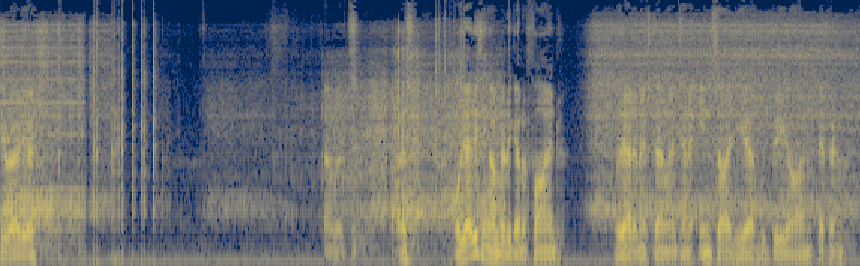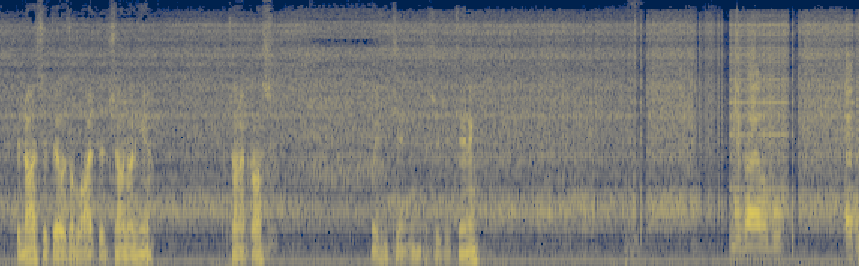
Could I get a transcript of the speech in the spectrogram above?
your radio. That's, well, the only thing I'm really going to find without an external antenna inside here would be on FM. It'd be nice if there was a light that shone on here, shone across. Where's your tuning? This is your tuning. Available for over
